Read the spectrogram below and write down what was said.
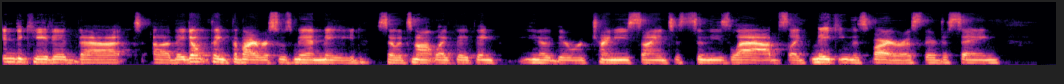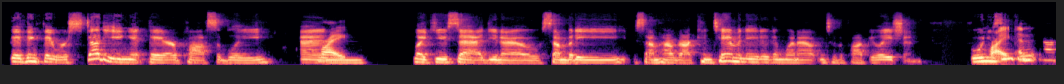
indicated that uh, they don't think the virus was man-made. So it's not like they think you know there were Chinese scientists in these labs like making this virus. They're just saying they think they were studying it there possibly, and Right. like you said, you know, somebody somehow got contaminated and went out into the population. But when you Right, think and- about that,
